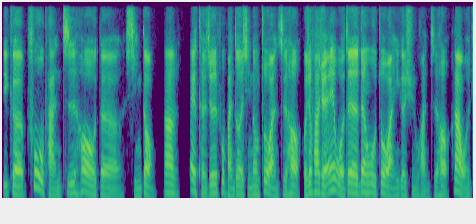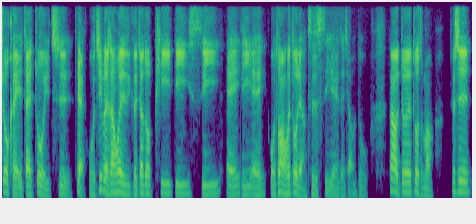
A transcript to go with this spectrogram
一个复盘之后的行动。那 act 就是复盘做的行动做完之后，我就发觉，哎，我这个任务做完一个循环之后，那我就可以再做一次。我基本上会一个叫做 PDCA/DA，我通常会做两次 CA 的角度。那我就会做什么？就是。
